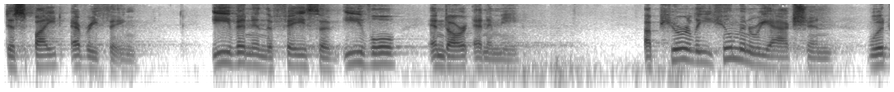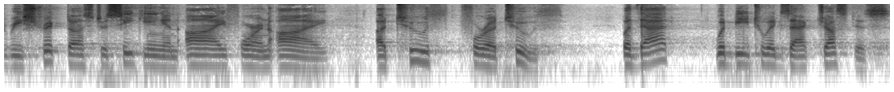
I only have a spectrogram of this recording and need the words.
despite everything, even in the face of evil and our enemy. A purely human reaction would restrict us to seeking an eye for an eye, a tooth for a tooth. But that would be to exact justice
